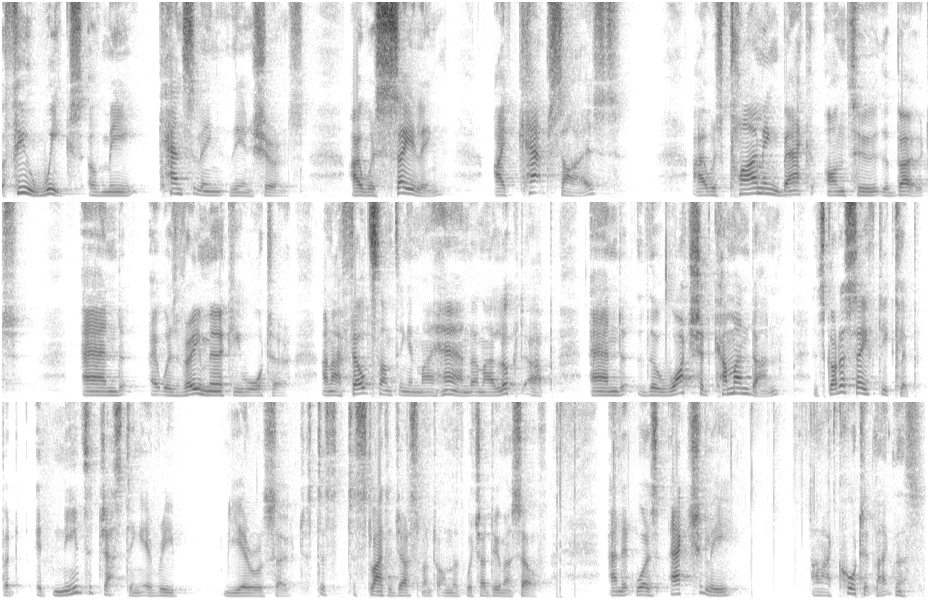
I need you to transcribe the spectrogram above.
a few weeks of me cancelling the insurance. I was sailing, I capsized, I was climbing back onto the boat, and it was very murky water. And I felt something in my hand, and I looked up, and the watch had come undone. It's got a safety clip, but it needs adjusting every year or so, just a, a slight adjustment on the, which I do myself. And it was actually, and I caught it like this.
